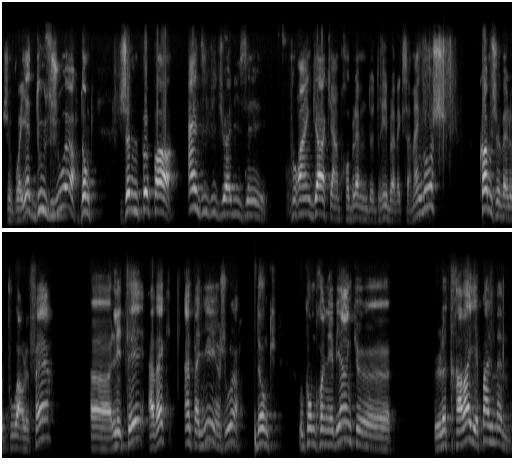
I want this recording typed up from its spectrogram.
je voyais 12 joueurs. Donc, je ne peux pas individualiser pour un gars qui a un problème de dribble avec sa main gauche, comme je vais le pouvoir le faire euh, l'été avec un panier et un joueur. Donc, vous comprenez bien que le travail n'est pas le même.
